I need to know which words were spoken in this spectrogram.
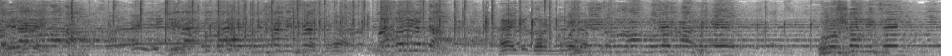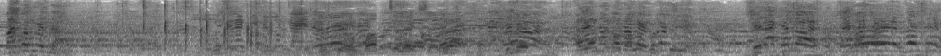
সেরা গোলদাতা হ্যাঁ এটা ধরেন মোবাইল নুরের কাছ থেকে পুরস্কার নিচ্ছেন বাদল মেটা বাপ চলে আসছে দাঁড়া সেরা খেলোয়াড় জসিম।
